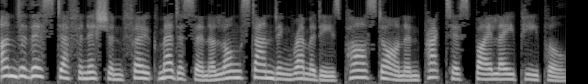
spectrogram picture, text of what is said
Under this definition folk medicine are long-standing remedies passed on and practiced by lay people.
